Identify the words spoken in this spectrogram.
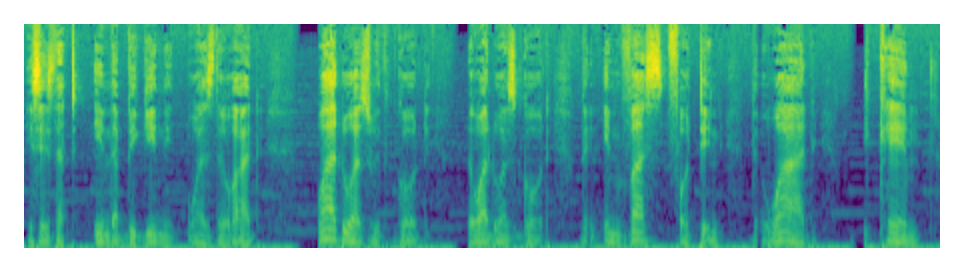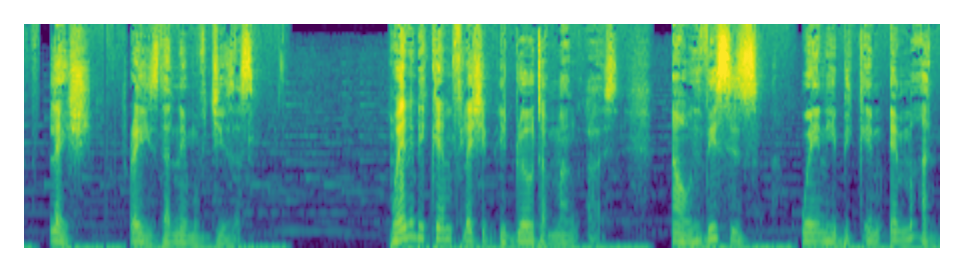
he says that in the beginning was the Word. Word was with God. The Word was God. Then in verse 14, the Word became flesh. Praise the name of Jesus. When he became flesh, he dwelt among us. Now, this is when he became a man.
